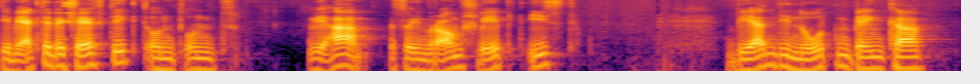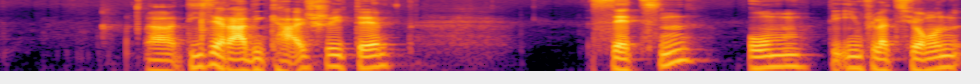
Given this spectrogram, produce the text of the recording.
die Märkte beschäftigt und, und ja, so im Raum schwebt, ist, werden die Notenbanker äh, diese Radikalschritte setzen, um die Inflation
